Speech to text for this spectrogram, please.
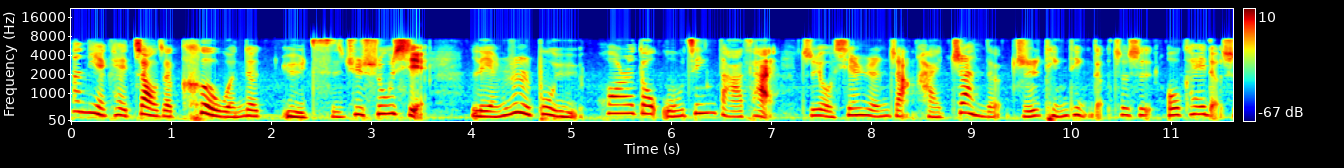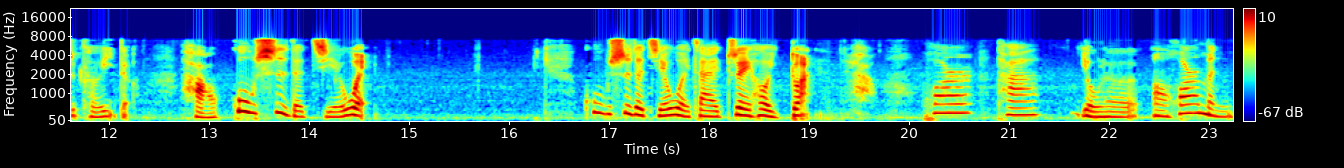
那你也可以照着课文的语词去书写。连日不雨，花儿都无精打采，只有仙人掌还站得直挺挺的，这是 OK 的，是可以的。好，故事的结尾，故事的结尾在最后一段。好，花儿它有了，嗯，花儿们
